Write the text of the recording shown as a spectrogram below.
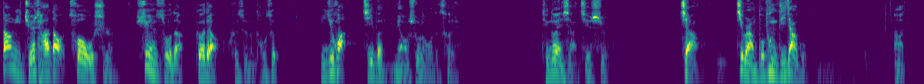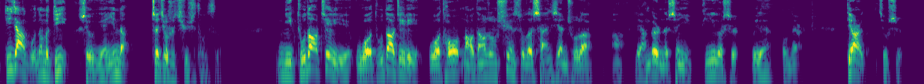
当你觉察到错误时，迅速的割掉亏损的头寸。一句话基本描述了我的策略。停顿一下，解释：这样基本上不碰低价股。啊，低价股那么低是有原因的，这就是趋势投资。你读到这里，我读到这里，我头脑当中迅速的闪现出了。啊，两个人的身影，第一个是威廉·欧内尔，第二个就是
